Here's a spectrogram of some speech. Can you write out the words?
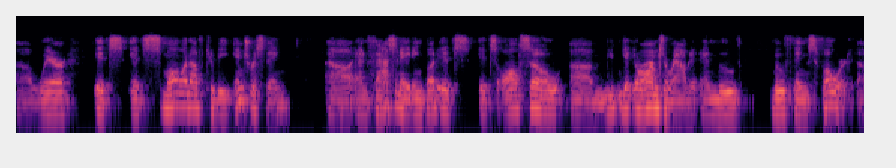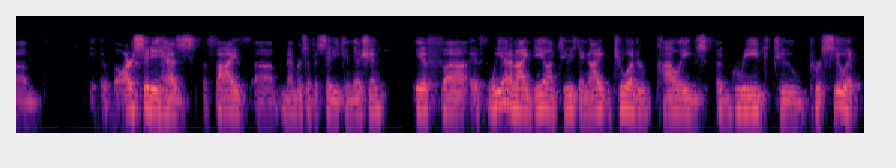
uh, where it's it's small enough to be interesting uh, and fascinating, but it's it's also um, you can get your arms around it and move move things forward. Um, our city has five uh, members of a city commission. If uh, if we had an idea on Tuesday night and two other colleagues agreed to pursue it,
